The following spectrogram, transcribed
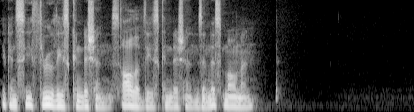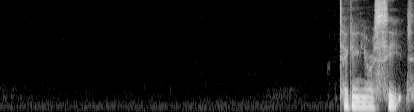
You can see through these conditions, all of these conditions in this moment. Taking your seat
